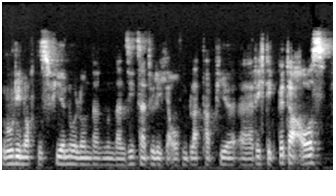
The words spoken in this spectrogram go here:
Rudi noch das 4-0 und dann, und dann sieht es natürlich auf dem Blatt Papier äh, richtig bitter aus.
